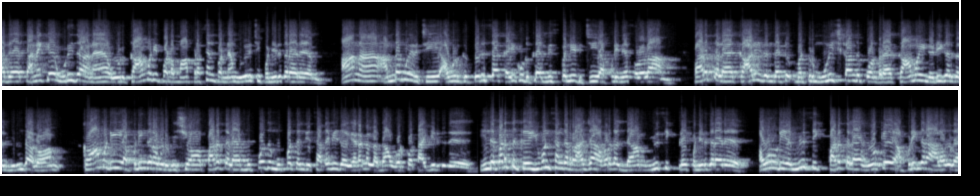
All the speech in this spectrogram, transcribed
அதை தனக்கே உரிதான ஒரு காமெடி படமா பிரசன்ட் பண்ண முயற்சி பண்ணியிருக்கிறாரு. ஆனா அந்த முயற்சி அவருக்கு பெருசா கை கொடுக்க மிஸ் பண்ணிடுச்சு அப்படின்னே சொல்லலாம். படத்துல காளி வெங்கட் மற்றும் முனிஷ்காந்த் போன்ற காமெடி நடிகர்கள் இருந்தாலும் காமெடி அப்படிங்கிற ஒரு விஷயம் படத்துல முப்பது முப்பத்தஞ்சு சதவீத இடங்கள்ல தான் ஒர்க் அவுட் ஆகியிருக்குது. இந்த படத்துக்கு யுவன் சங்கர் ராஜா அவர்கள் தான் மியூசிக் பிளே பண்ணிருக்கிறாரு அவருடைய மியூசிக் படத்துல ஓகே அப்படிங்கிற அளவுல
